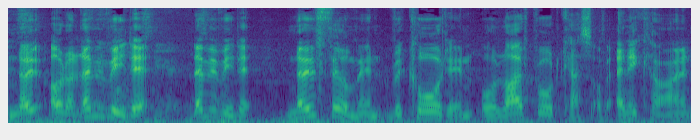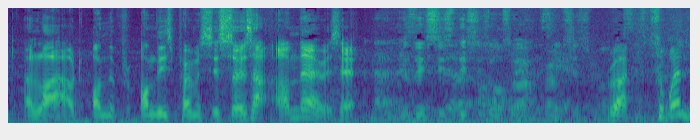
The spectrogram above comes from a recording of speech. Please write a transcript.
no hold on. Let me read it. Let me read it. No filming, recording, or live broadcast of any kind allowed on the on these premises. So, is that on there? Is it? No, This is this is also our business premise here. as well. Right. So when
